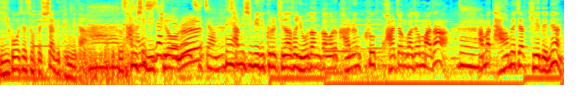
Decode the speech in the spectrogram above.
이곳에서부터 시작이 됩니다. 아, 그래서 그 강이 시작되는 32km를 지점. 네. 32km를 지나서 요단강으로 가는 그 과정 과정마다 네. 아마 다음에 제가 기회 되면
